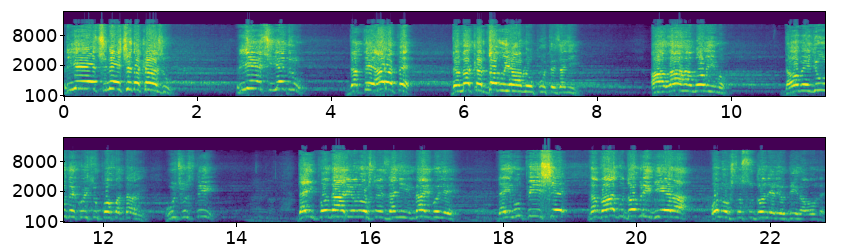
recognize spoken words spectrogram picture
riječ neće da kažu. Riječ jednu, da te Arape, da makar dovu javno upute za njih. Allaha molimo, da ove ljude koji su pohvatani, učvrsti, da im podari ono što je za njih najbolje, da im upiše na vagu dobrih dijela ono što su donijeli od dina ovde.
